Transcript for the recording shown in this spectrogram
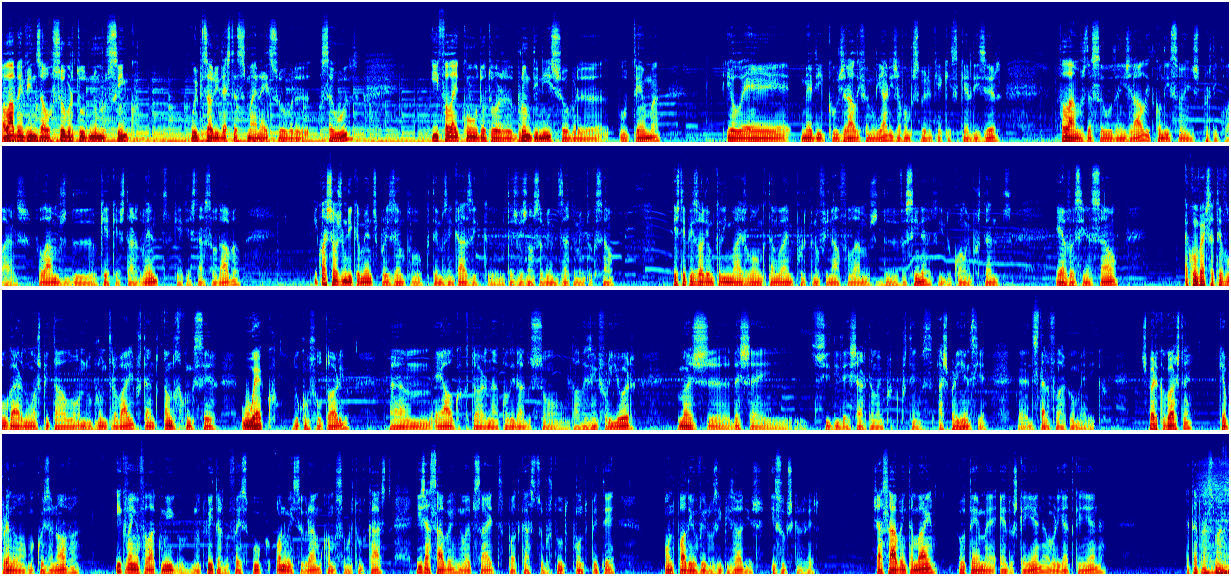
Olá, bem-vindos ao Sobretudo número 5. O episódio desta semana é sobre saúde e falei com o Dr. Bruno Diniz sobre o tema. Ele é médico geral e familiar e já vão perceber o que é que isso quer dizer. Falámos da saúde em geral e de condições particulares. Falámos de o que é que é estar doente, o que é que é estar saudável e quais são os medicamentos, por exemplo, que temos em casa e que muitas vezes não sabemos exatamente o que são. Este episódio é um bocadinho mais longo também, porque no final falamos de vacinas e do quão importante é a vacinação. A conversa teve lugar num hospital onde o Bruno trabalha, e, portanto, hão de reconhecer o eco do consultório. Um, é algo que torna a qualidade do som talvez inferior, mas uh, deixei, decidi deixar também porque pertence à experiência uh, de estar a falar com o médico. Espero que gostem, que aprendam alguma coisa nova e que venham falar comigo no Twitter, no Facebook ou no Instagram, como Sobretudo Cast, e já sabem, no website podcastsobretudo.pt, onde podem ouvir os episódios e subscrever. Já sabem também, o tema é dos Caiana, obrigado Caiana. Até para a semana.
